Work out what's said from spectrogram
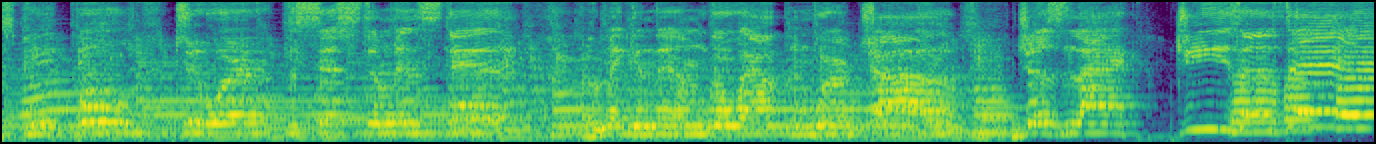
These people to work the system instead of making them go out and work jobs. Just like Jesus said,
